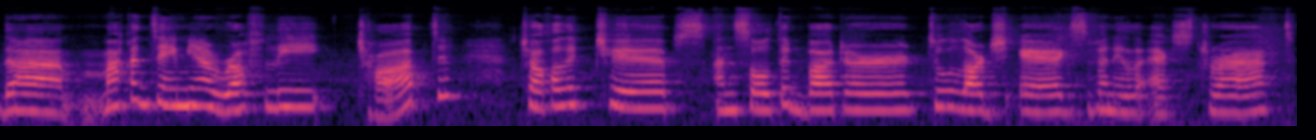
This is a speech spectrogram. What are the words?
The macadamia roughly chopped, chocolate chips, unsalted butter, two large eggs, vanilla extract,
